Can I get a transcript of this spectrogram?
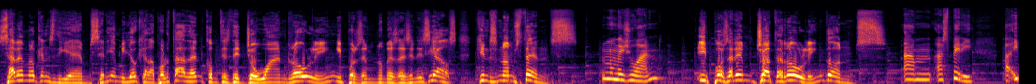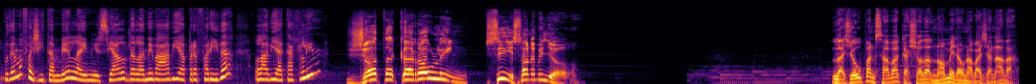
Sabem el que ens diem. Seria millor que a la portada, en comptes de Joanne Rowling, hi posem només les inicials. Quins noms tens? Només Joan? I posarem J. Rowling, doncs. Um, esperi, hi podem afegir també la inicial de la meva àvia preferida, l'àvia Kathleen? J. K. Rowling. Sí, sona millor. La Jo pensava que això del nom era una bajanada,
